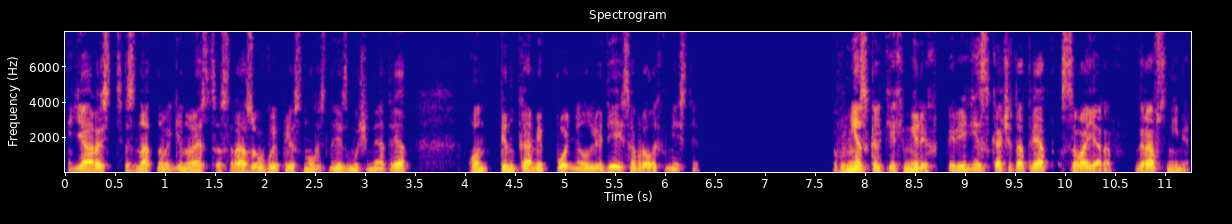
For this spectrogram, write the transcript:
Ярость знатного генуэзца сразу выплеснулась на измученный отряд. Он пинками поднял людей и собрал их вместе. В нескольких милях впереди скачет отряд савояров. Граф с ними.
